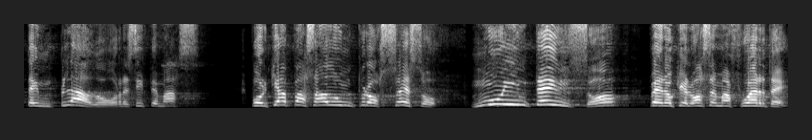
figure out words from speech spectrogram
templado resiste más. Porque ha pasado un proceso muy intenso, pero que lo hace más fuerte.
